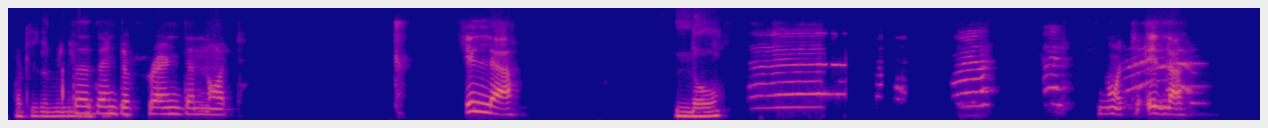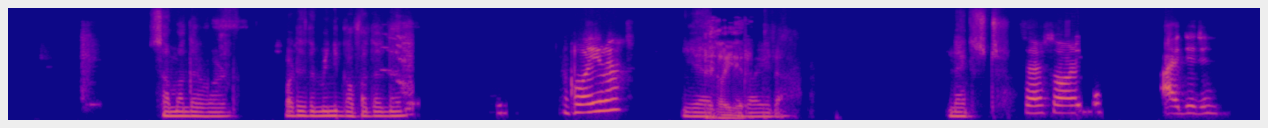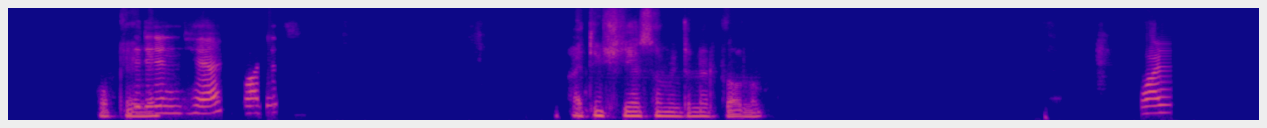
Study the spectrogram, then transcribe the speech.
What is the meaning? Other than different than not. Illa. No, Not illa. some other word. What is the meaning of other than? Ghaira? Yes, غير. Ghaira. Next, Sir, sorry. I didn't, okay. ne- didn't hear. What is? I think she has some internet problem. Work,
